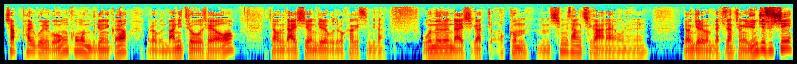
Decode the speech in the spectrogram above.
샵 8910 콩은 무료니까요. 여러분 많이 들어오세요. 자, 오늘 날씨 연결해 보도록 하겠습니다. 오늘은 날씨가 조금 음, 심상치가 않아요, 오늘. 연결해 봅니다. 기상청의 윤지수 씨.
